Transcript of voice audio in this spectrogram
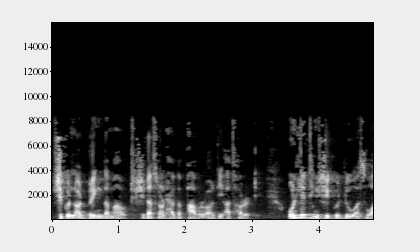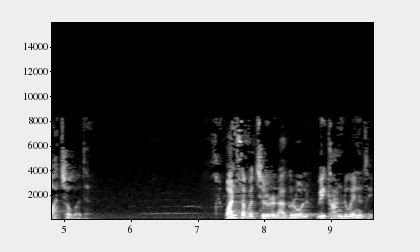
She could not bring them out. She does not have the power or the authority. Only thing she could do was watch over them. Once our children are grown, we can't do anything.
